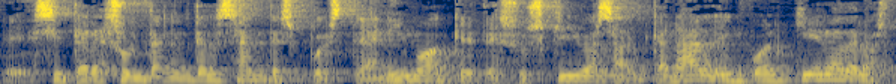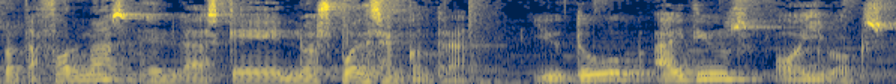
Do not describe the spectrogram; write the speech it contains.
eh, si te resultan interesantes, pues te animo a que te suscribas al canal en cualquiera de las plataformas en las que nos puedes encontrar, YouTube, iTunes o iVoox.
